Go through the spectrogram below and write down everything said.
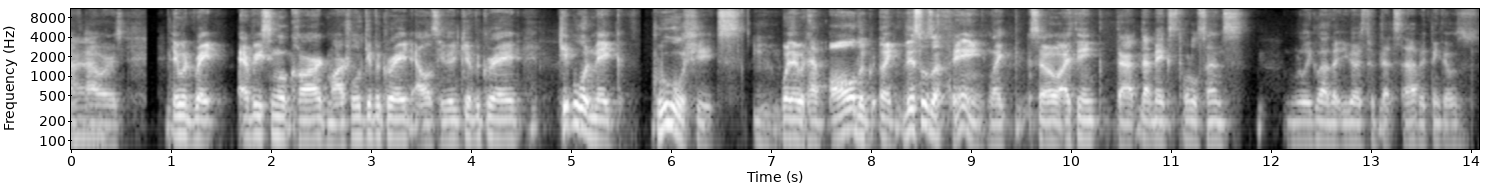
half yeah, yeah. hours. They would rate every single card. Marshall would give a grade. LSV would give a grade. People would make Google sheets Mhm. where they would have all the like. This was a thing. Like so, I think that that makes total sense. I'm really glad that you guys took that stab. I think it was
